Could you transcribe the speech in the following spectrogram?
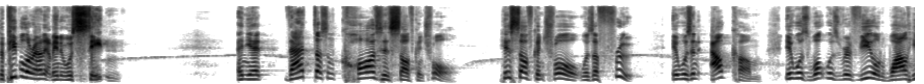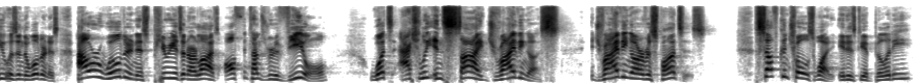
the people around him, I mean, it was Satan. And yet, that doesn't cause his self control. His self control was a fruit, it was an outcome. It was what was revealed while he was in the wilderness. Our wilderness periods in our lives oftentimes reveal what's actually inside driving us, driving our responses. Self control is what? It is the ability.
